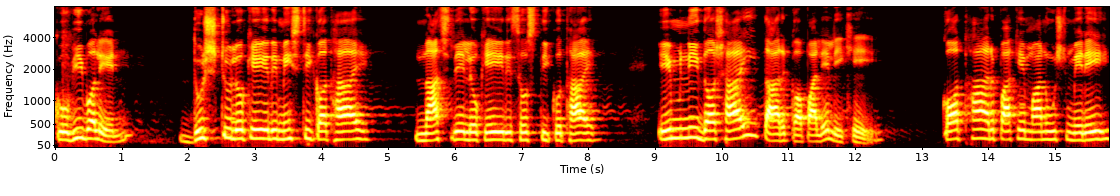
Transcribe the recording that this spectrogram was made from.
কবি বলেন, দুষ্টু লোকের মিষ্টি কথায়, নাচলে লোকের স্বস্তি কোথায়? এমনি দশাই তার কপালে লেখে। কথার পাকে মানুষ মেরে,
